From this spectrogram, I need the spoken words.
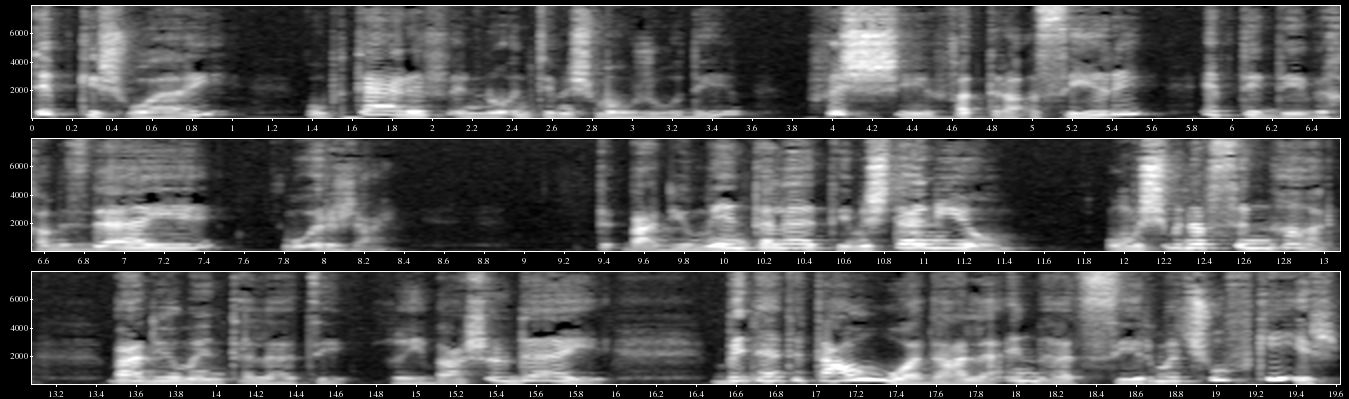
تبكي شوي وبتعرف إنه أنت مش موجودة. فيش فترة قصيرة ابتدي بخمس دقايق وارجعي. بعد يومين ثلاثة مش تاني يوم ومش بنفس النهار. بعد يومين ثلاثة غيب عشر دقايق. بدها تتعود على إنها تصير ما تشوفكيش.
